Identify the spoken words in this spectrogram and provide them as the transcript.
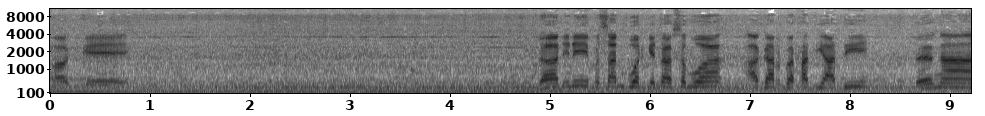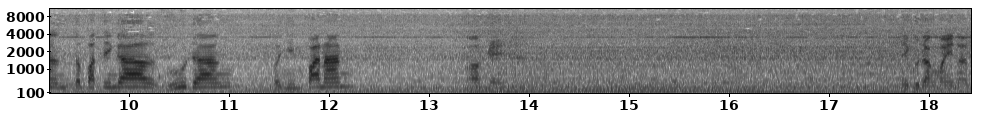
Oke. Dan ini pesan buat kita semua agar berhati-hati dengan tempat tinggal, gudang, penyimpanan. Oke. Ini gudang mainan.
